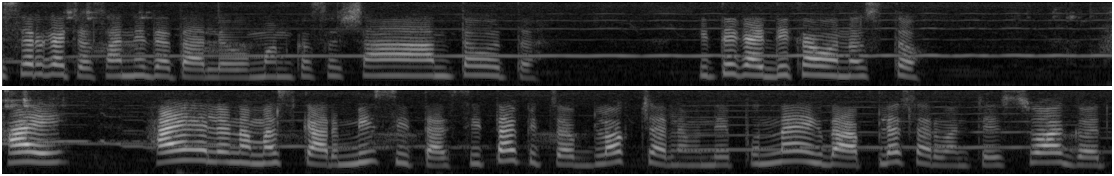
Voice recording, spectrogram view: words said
निसर्गाच्या सान्निध्यात आल्यावर मन कसं शांत होतं. इथे काही दिखावं नसतं. हाय हाय हॅलो नमस्कार. मी सीता सीता पिचा ब्लॉग चॅनलमध्ये पुन्हा एकदा आपल्या सर्वांचे स्वागत.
